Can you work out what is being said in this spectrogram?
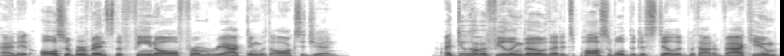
and it also prevents the phenol from reacting with oxygen. I do have a feeling though that it's possible to distill it without a vacuum,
